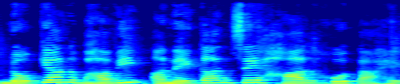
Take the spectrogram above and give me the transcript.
नोक्यांभावी अनेकांचे हाल होत आहे.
